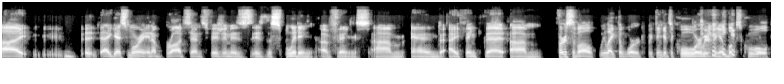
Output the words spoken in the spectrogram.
uh i guess more in a broad sense fission is is the splitting of things um and i think that um first of all we like the word we think it's a cool word we think it looks cool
